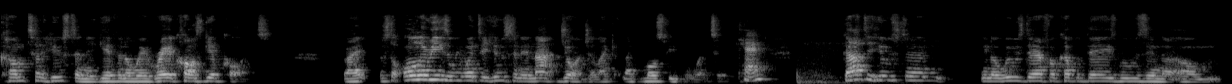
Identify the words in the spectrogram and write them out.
come to Houston. They're giving away Red Cross gift cards." right? It's the only reason we went to Houston and not Georgia, like like most people went to. Okay. Got to Houston, you know, we was there for a couple days. We was in the um,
